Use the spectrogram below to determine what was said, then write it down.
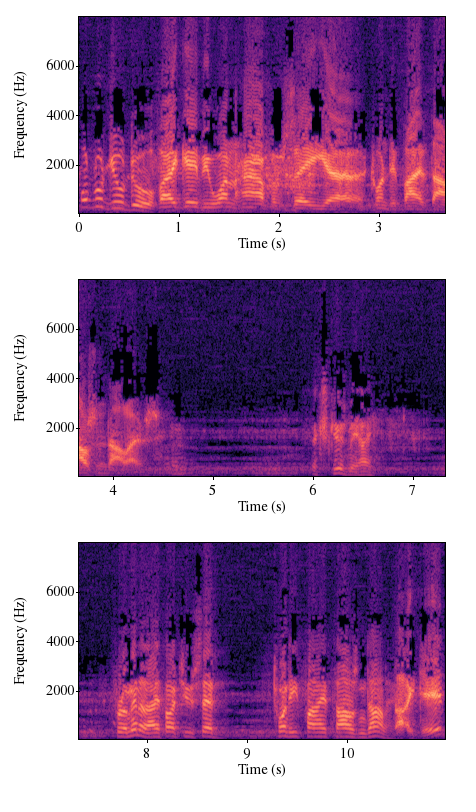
what would you do if I gave you one half of, say, uh, $25,000? Excuse me, I. For a minute, I thought you said $25,000. I did.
